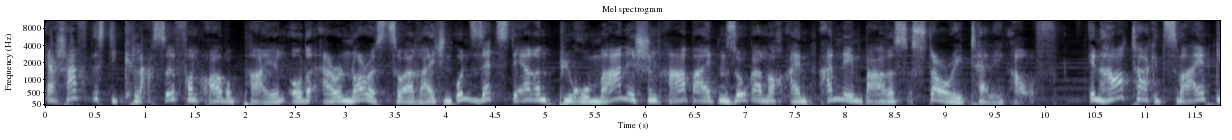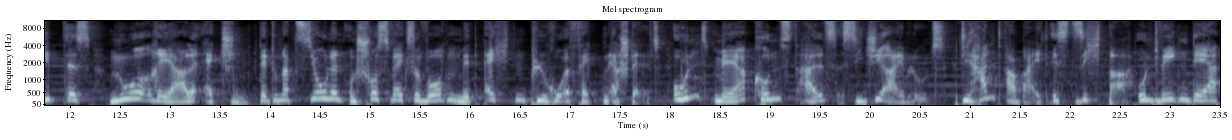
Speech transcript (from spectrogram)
Er schafft es, die Klasse von Albert Pine oder Aaron Norris zu erreichen und setzt deren pyromanischen Arbeiten sogar noch ein annehmbares Storytelling auf. In Hard Target 2 gibt es nur reale Action. Detonationen und Schusswechsel wurden mit echten Pyro-Effekten erstellt. Und mehr Kunst als CGI-Blut. Die Handarbeit ist sichtbar und wegen der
